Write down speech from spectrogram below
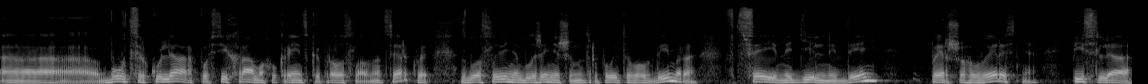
Е, Був циркуляр по всіх храмах Української православної церкви з благословенням блаженнішого митрополита Володимира в цей недільний день, 1 вересня, після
